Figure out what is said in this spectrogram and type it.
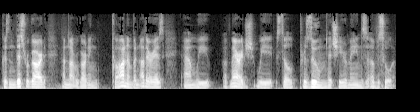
because in this regard, I'm not regarding Kohanim, but in other areas, um, we of marriage, we still presume that she remains a Vasula.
